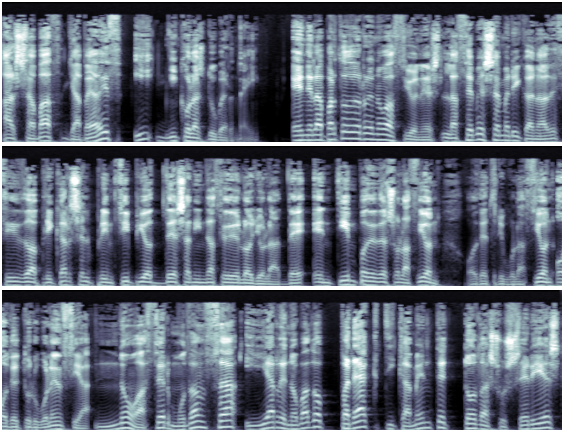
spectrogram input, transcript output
Al-Sabaz Yabez y Nicolas Duvernay. En el apartado de renovaciones, la CBS americana ha decidido aplicarse el principio de San Ignacio de Loyola de en tiempo de desolación o de tribulación o de turbulencia no hacer mudanza y ha renovado prácticamente todas sus series,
